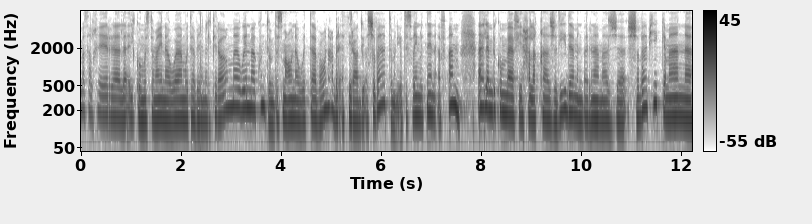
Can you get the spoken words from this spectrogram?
مساء الخير لكم مستمعينا ومتابعينا الكرام. وين ما كنتم تسمعونا وتتابعون عبر أثير راديو الشباب 98 و2 أف أم. أهلا بكم في حلقة جديدة من برنامج شبابيك كمان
